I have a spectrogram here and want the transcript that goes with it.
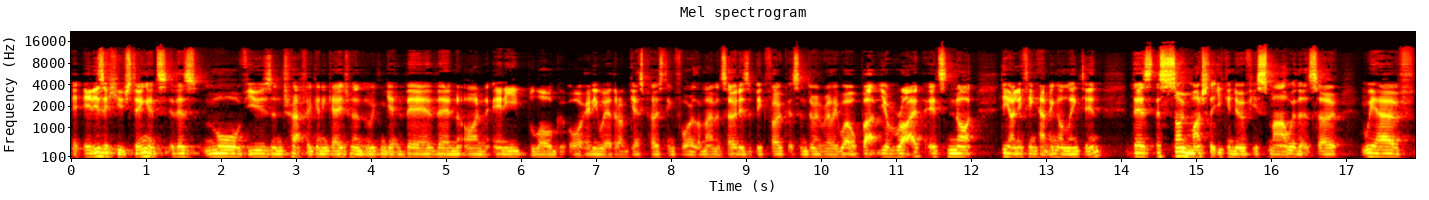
it is a huge thing. It's there's more views and traffic and engagement that we can get there than on any blog or anywhere that I'm guest posting for at the moment. So it is a big focus and doing really well. But you're right, it's not the only thing happening on LinkedIn. There's there's so much that you can do if you're smart with it. So we have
